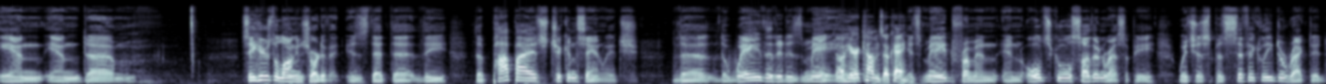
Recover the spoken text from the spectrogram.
and and um, see here's the long and short of it is that the the the Popeyes chicken sandwich the the way that it is made Oh, here it comes. Okay. it's made from an an old school southern recipe which is specifically directed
